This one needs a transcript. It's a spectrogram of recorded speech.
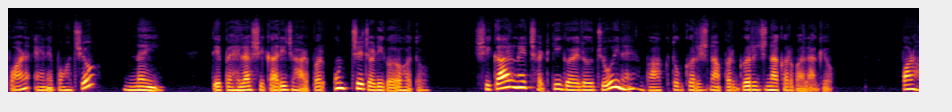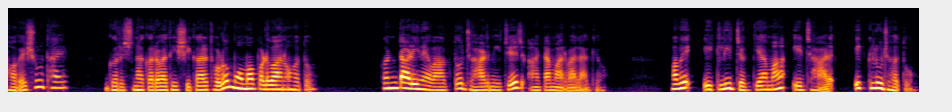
પણ એને પહોંચ્યો નહીં. તે પહેલાં શિકારી ઝાડ પર ઊંચે ચડી ગયો હતો. શિકારને છટકી ગયેલો જોઈને વાઘ તો ગર્જના પર ગર્જના કરવા લાગ્યો. પણ હવે શું થાય? ગર્જના કરવાથી શિકાર થોડો મોંમાં પડવાનો હતો. કંટાળીને વાઘ તો ઝાડ નીચે જ આંટા મારવા લાગ્યો. હવે એટલી જગ્યામાં એ ઝાડ એકલું જ હતું.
